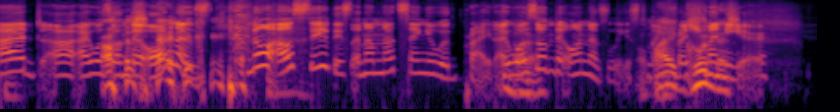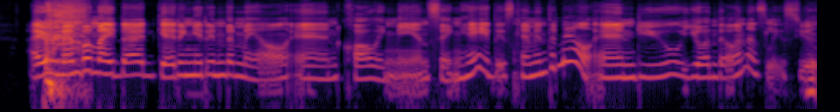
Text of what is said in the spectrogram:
had uh, I was I on the was like- honors. no, I'll say this, and I'm not saying it with pride. I was on the honors list Oh my, my freshman goodness. year. I remember my dad getting it in the mail and calling me and saying, "Hey, this came in the mail, and you you're on the honors list. You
